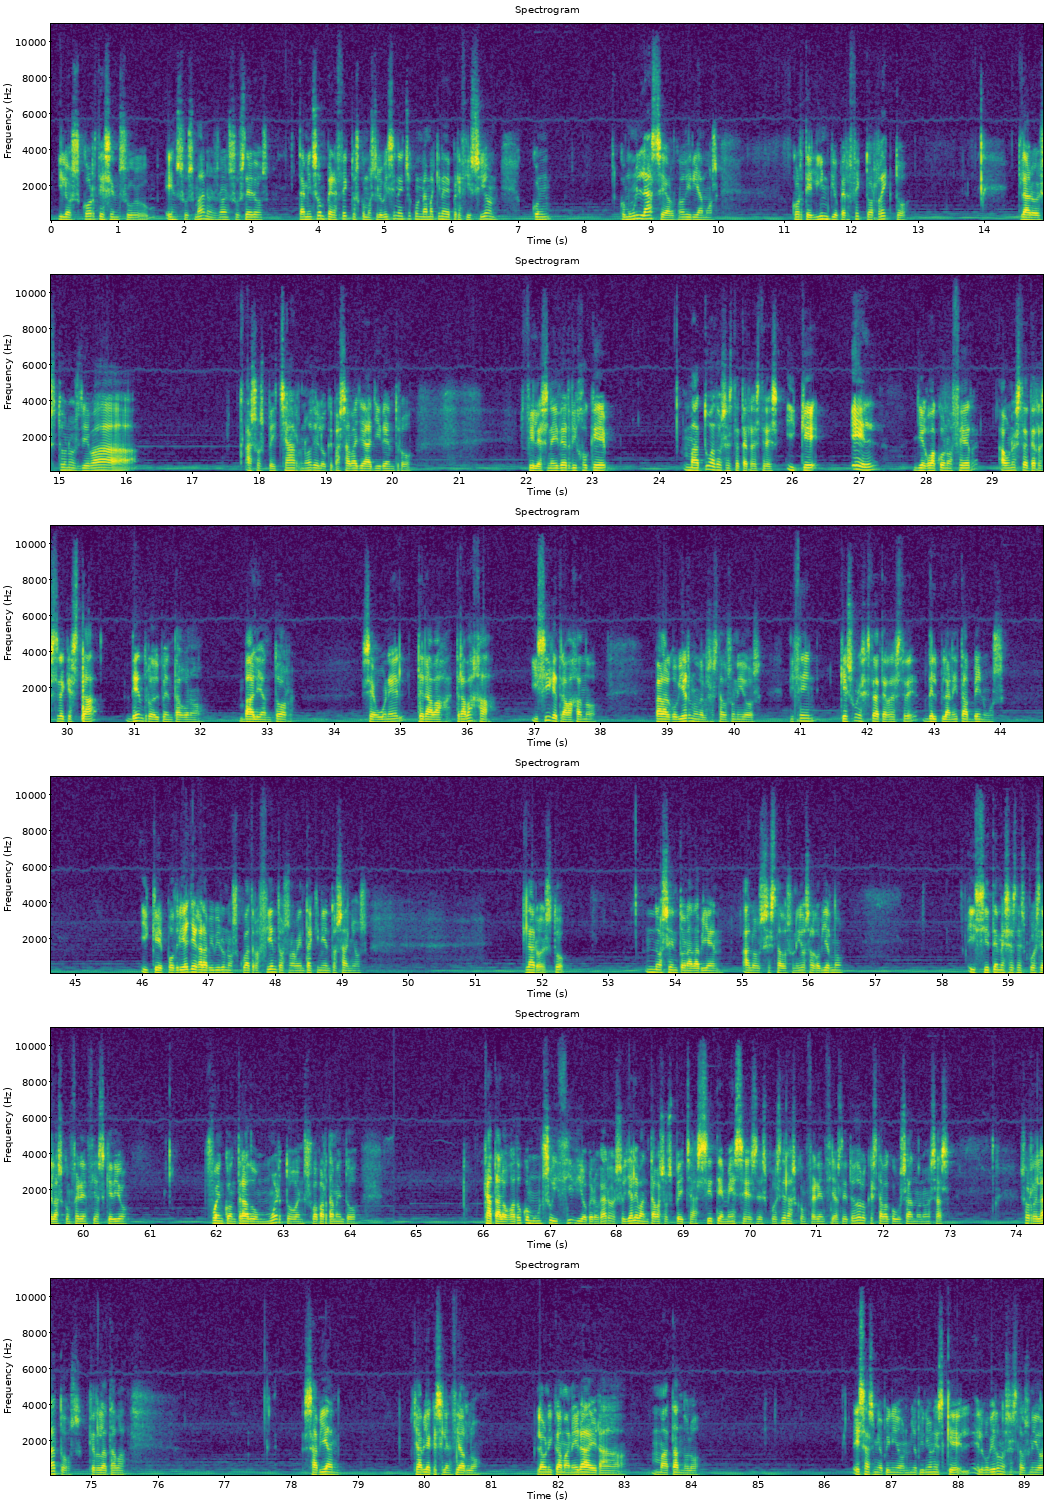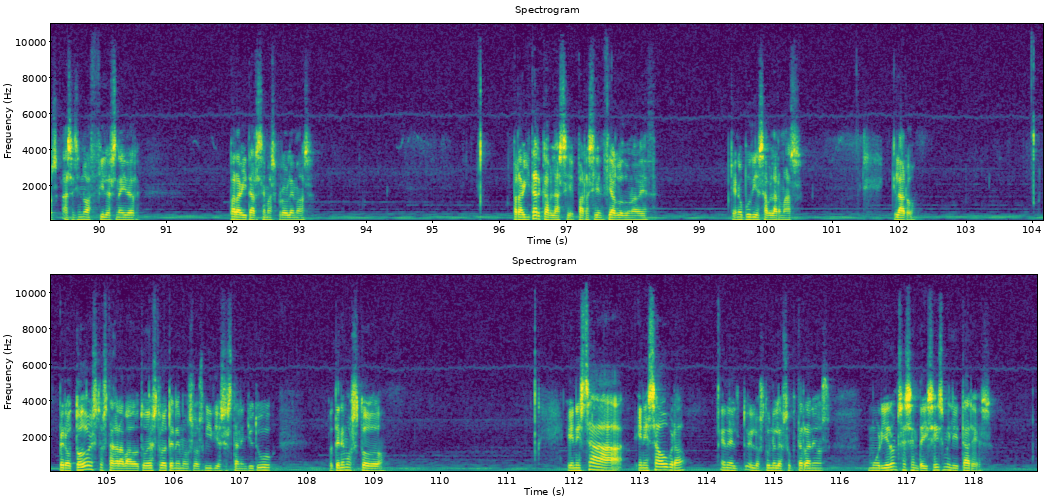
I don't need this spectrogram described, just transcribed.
Y los cortes en, su, en sus manos, ¿no? en sus dedos, también son perfectos, como si lo hubiesen hecho con una máquina de precisión, con, como un láser, ¿no? diríamos. Corte limpio, perfecto, recto. Claro, esto nos lleva a sospechar ¿no? de lo que pasaba ya allí dentro. Phil Schneider dijo que mató a dos extraterrestres y que él llegó a conocer a un extraterrestre que está dentro del Pentágono, Valiant Thor. Según él, trabaja y sigue trabajando para el gobierno de los Estados Unidos. Dicen que es un extraterrestre del planeta Venus y que podría llegar a vivir unos 490-500 años. Claro, esto no sentó nada bien a los Estados Unidos, al gobierno, y siete meses después de las conferencias que dio, fue encontrado muerto en su apartamento, catalogado como un suicidio, pero claro, eso ya levantaba sospechas siete meses después de las conferencias, de todo lo que estaba causando, ¿no? Esas, esos relatos que relataba. Sabían que había que silenciarlo. La única manera era matándolo. Esa es mi opinión. Mi opinión es que el gobierno de los Estados Unidos asesinó a Phil Schneider para evitarse más problemas. Para evitar que hablase, para silenciarlo de una vez. Que no pudiese hablar más. Claro. Pero todo esto está grabado, todo esto lo tenemos, los vídeos están en YouTube, lo tenemos todo. En esa, en esa obra, en, en los túneles subterráneos, murieron 66 militares.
